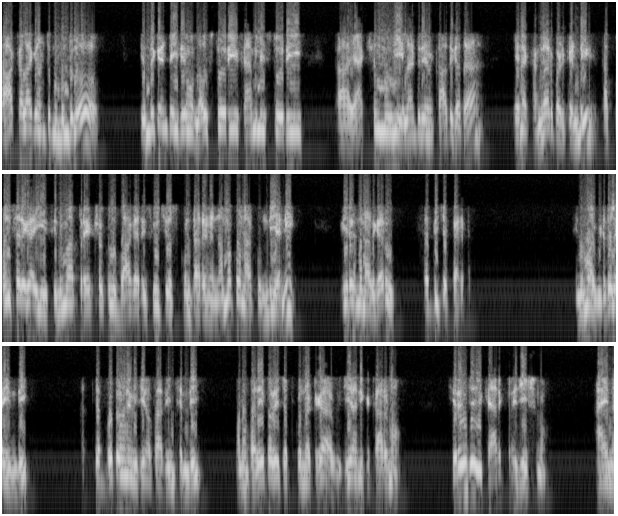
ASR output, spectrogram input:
టాక్ అలాగే ఉంటుంది ముందులో. ఎందుకంటే ఇదేమో love story family story action movie ఇలాంటిదేమీ కాదు కదా. అయినా కంగారు పడకండి. తప్పనిసరిగా ఈ సినిమా ప్రేక్షకులు బాగా రిసీవ్ చేసుకుంటారనే నమ్మకం నాకు ఉంది అని వీరేంద్రనాథ్ గారు సర్ది చెప్పారట. సినిమా విడుదలైంది. అత్యద్భుతమైన విజయం సాధించింది. మనం పదే పదే చెప్పుకున్నట్టుగా విజయానికి కారణం చిరంజీవి క్యారెక్టరైజేషన్. ఆయన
